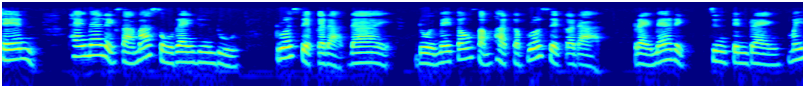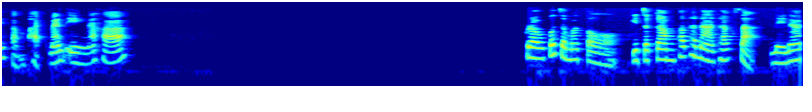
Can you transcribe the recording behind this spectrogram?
เช่น แท่งแม่เหล็กสามารถส่งแรงดึงดูดลวดเสียบกระดาษได้ โดยไม่ต้องสัมผัสกับลวดเสียบกระดาษ แรงแม่เหล็กจึงเป็นแรงไม่สัมผัสนั่นเองนะคะ เราก็จะมาต่อกิจกรรมพัฒนาทักษะในหน้า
